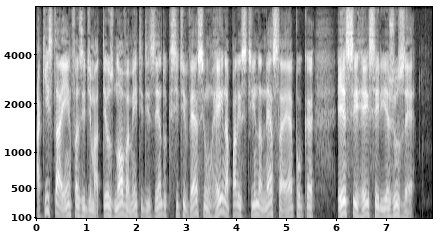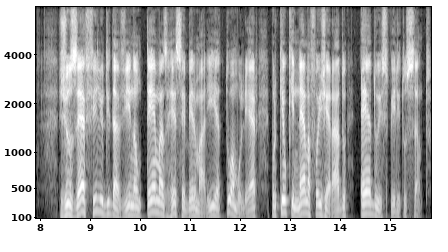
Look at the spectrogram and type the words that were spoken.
Aqui está a ênfase de Mateus novamente dizendo que se tivesse um rei na Palestina nessa época, esse rei seria José. José, filho de Davi, não temas receber Maria, tua mulher, porque o que nela foi gerado é do Espírito Santo.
